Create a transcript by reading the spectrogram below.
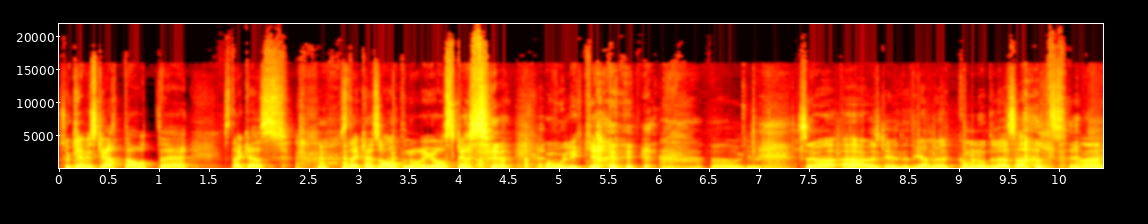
så kan vi skratta åt eh, stackars, stackars 18-åriga Oskars olycka. Åh, gud. Så jag, här har jag skrivit lite grann, men jag kommer nog inte läsa allt. Nej.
